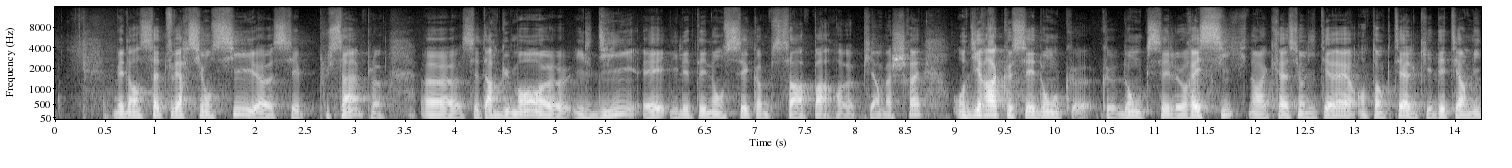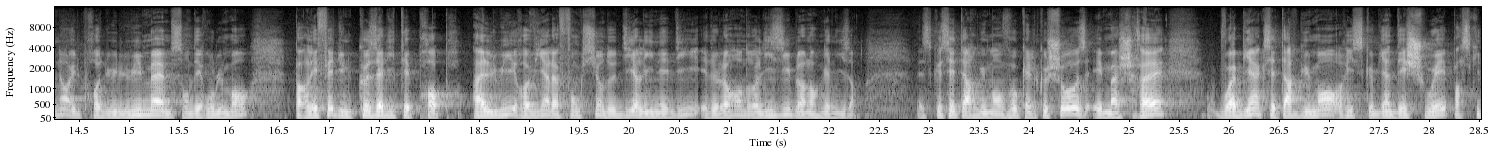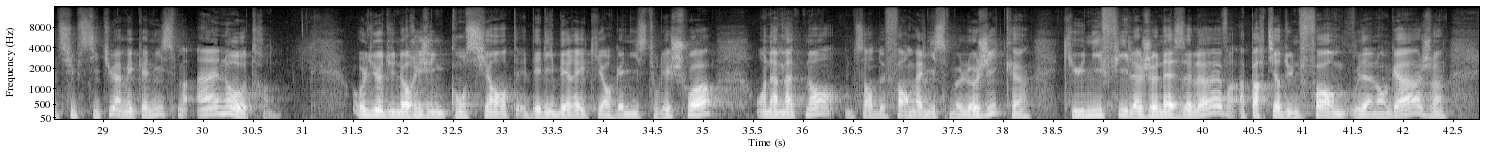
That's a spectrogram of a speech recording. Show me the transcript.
Mais dans cette version-ci, euh, c'est plus simple. Euh, cet argument, il dit, et il est énoncé comme ça par Pierre Macheret, on dira que c'est donc, que donc c'est le récit dans la création littéraire en tant que tel qui est déterminant. Il produit lui-même son déroulement par l'effet d'une causalité propre. À lui revient la fonction de dire l'inédit et de le rendre lisible en l'organisant. Est-ce que cet argument vaut quelque chose? Et Macheret voit bien que cet argument risque bien d'échouer parce qu'il substitue un mécanisme à un autre. Au lieu d'une origine consciente et délibérée qui organise tous les choix, on a maintenant une sorte de formalisme logique qui unifie la genèse de l'œuvre à partir d'une forme ou d'un langage,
